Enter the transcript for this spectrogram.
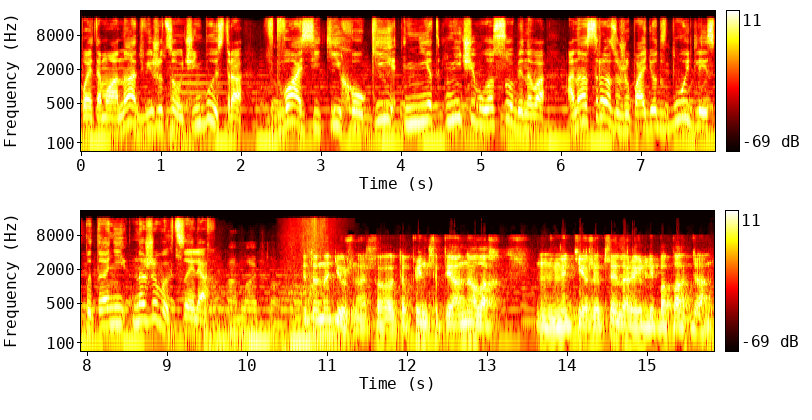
поэтому она движется очень быстро. В два сети Хоуки нет ничего особенного. Она сразу же пойдет в бой для испытаний на живых целях. Это надежная САУ. Это, в принципе, аналог тех же Цезаря либо Богдан.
